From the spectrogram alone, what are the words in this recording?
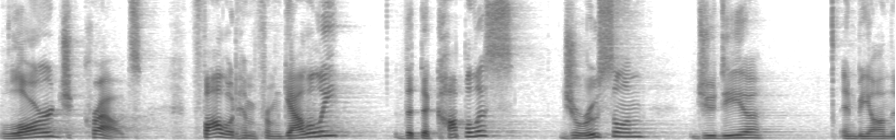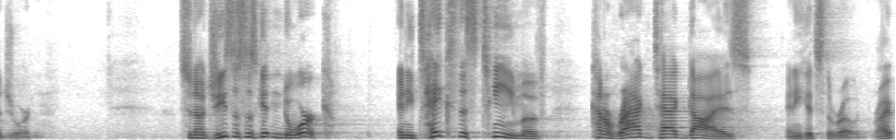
Large crowds followed him from Galilee, the Decapolis, Jerusalem, Judea, and beyond the Jordan. So now Jesus is getting to work. And he takes this team of kind of ragtag guys and he hits the road, right?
